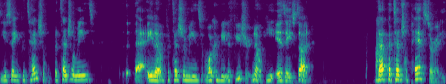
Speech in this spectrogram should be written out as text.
you saying potential. Potential means, uh, you know, potential means what could be the future. No, he is a stud. That potential passed already.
